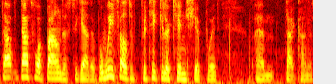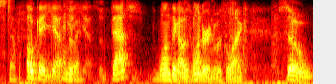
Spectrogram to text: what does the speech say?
that that's what bound us together but we felt a particular kinship with um, that kind of stuff Okay, yeah. Anyway. So, yeah, so that's one thing I was wondering was like, so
